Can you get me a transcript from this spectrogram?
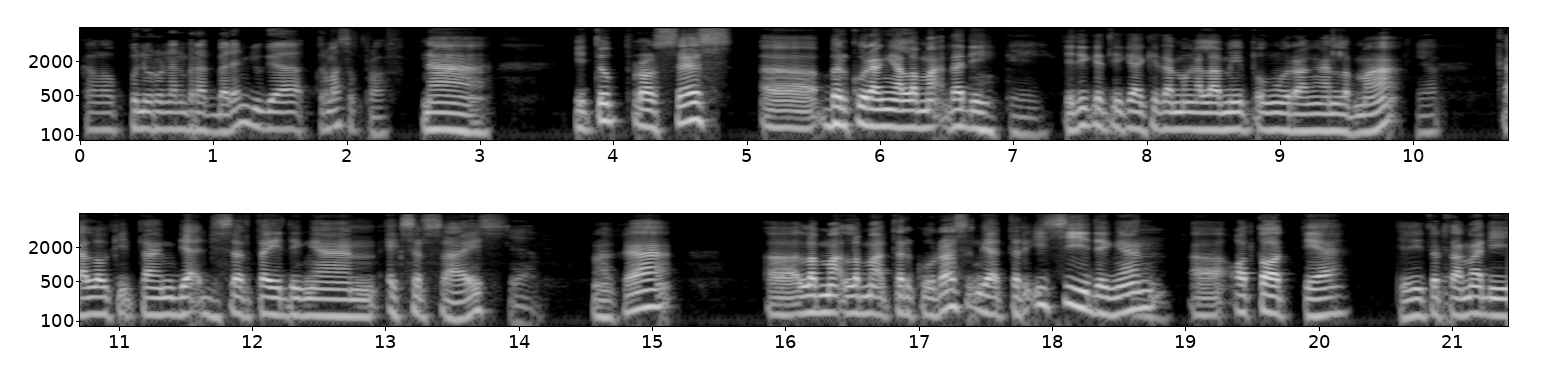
Kalau penurunan berat badan juga termasuk, Prof. Nah, itu proses uh, berkurangnya lemak tadi. Okay. Jadi ketika kita mengalami pengurangan lemak, yep. kalau kita tidak disertai dengan exercise, yep. maka uh, lemak-lemak terkuras nggak terisi dengan hmm. uh, otot ya. Jadi terutama yeah. di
